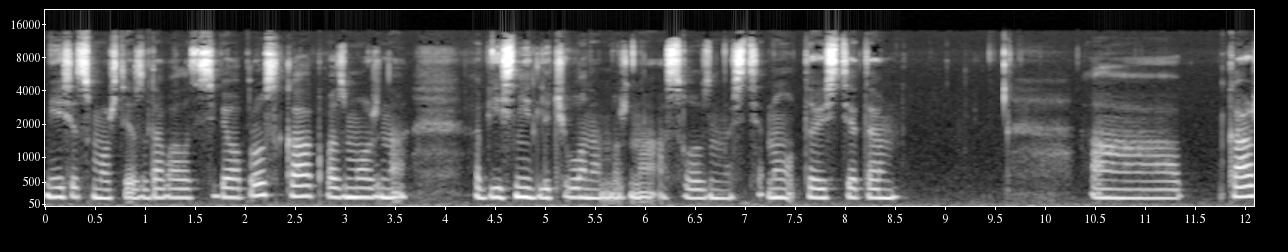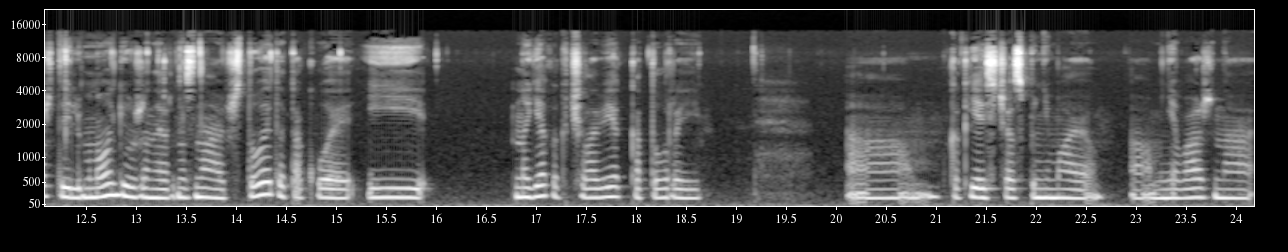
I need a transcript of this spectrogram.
месяц, может, я задавала себе вопрос, как возможно объяснить, для чего нам нужна осознанность. Ну, то есть это а, каждый или многие уже, наверное, знают, что это такое. И, но я как человек, который как я сейчас понимаю, а, мне важно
